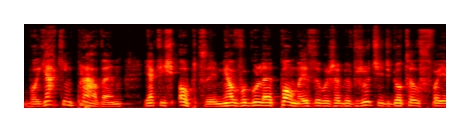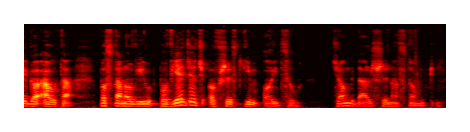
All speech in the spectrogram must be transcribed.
bo jakim prawem jakiś obcy miał w ogóle pomysł, żeby wrzucić go do swojego auta? Postanowił powiedzieć o wszystkim ojcu. Ciąg dalszy nastąpi.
